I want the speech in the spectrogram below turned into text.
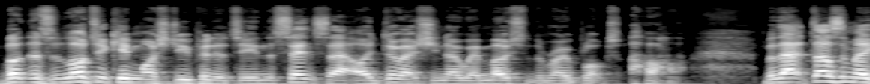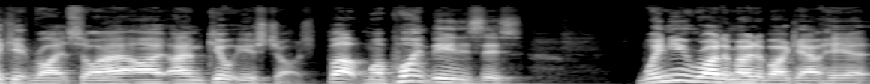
but there's a logic in my stupidity in the sense that I do actually know where most of the roadblocks are. But that doesn't make it right, so I, I, I'm guilty as charged. But my point being is this when you ride a motorbike out here,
